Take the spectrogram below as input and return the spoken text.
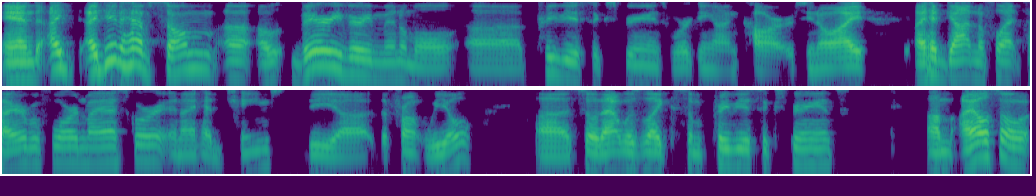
And I, I did have some uh, a very very minimal uh, previous experience working on cars. You know, I I had gotten a flat tire before in my Escort, and I had changed the uh, the front wheel, uh, so that was like some previous experience. Um, I also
